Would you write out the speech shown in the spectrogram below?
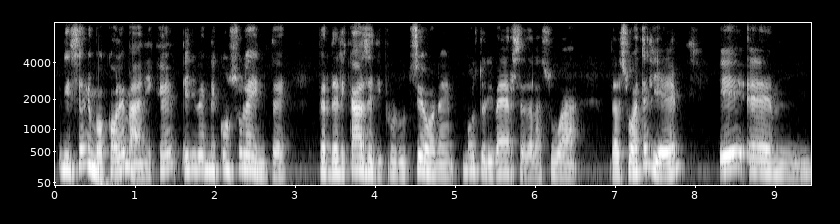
quindi si rimboccò le maniche e divenne consulente per delle case di produzione molto diverse sua, dal suo atelier e, ehm,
